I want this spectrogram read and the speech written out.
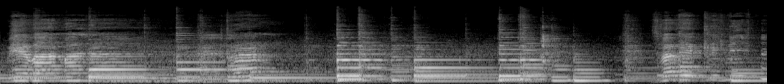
Wir waren mal dran. Es war wirklich nicht mehr.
